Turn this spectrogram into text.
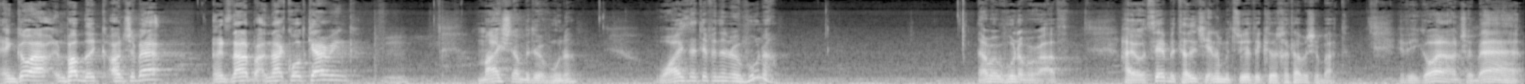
and go out in public on Shabbat. And it's not, not called carrying. Ma'ishna b'Rav Huna. Why is that different than Rav Huna? Now Rav Huna Marav. Hayotze b'talit she'ena mitzuyet l'kilchata b'Shabbat. If you go out on Shabbat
